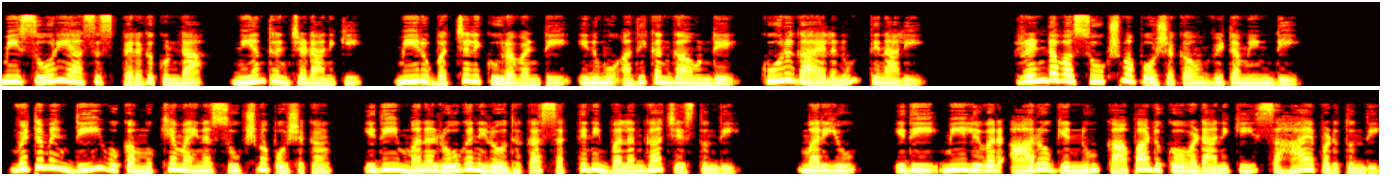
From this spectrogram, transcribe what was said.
మీ సోరియాసిస్ పెరగకుండా నియంత్రించడానికి మీరు బచ్చలికూర వంటి ఇనుము అధికంగా ఉండే కూరగాయలను తినాలి. రెండవ సూక్ష్మ పోషకం విటమిన్ డి. విటమిన్ డి ఒక ముఖ్యమైన సూక్ష్మ పోషకం. ఇది మన రోగనిరోధక శక్తిని బలంగా చేస్తుంది. మరియు ఇది మీ లివర్ ఆరోగ్యంను కాపాడుకోవడానికి సహాయపడుతుంది.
